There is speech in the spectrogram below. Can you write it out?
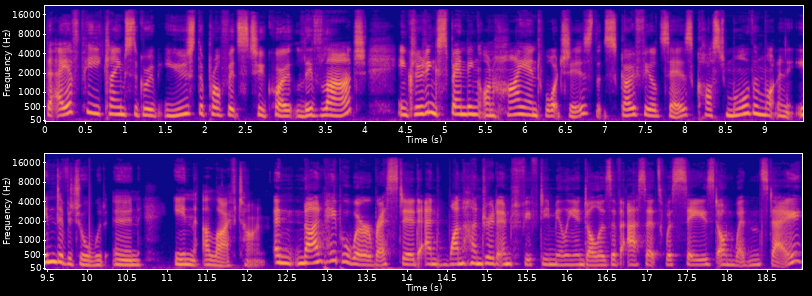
The AFP claims the group used the profits to, quote, live large, including spending on high end watches that Schofield says cost more than what an individual would earn in a lifetime. And nine people were arrested, and $150 million of assets were seized on Wednesday.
